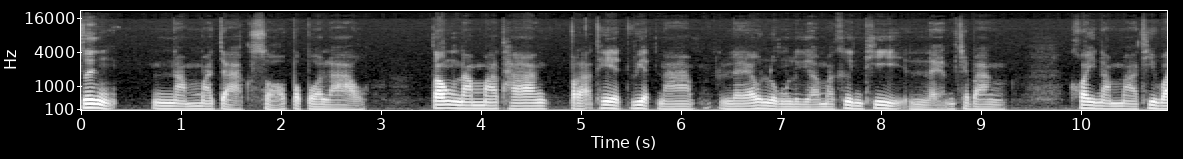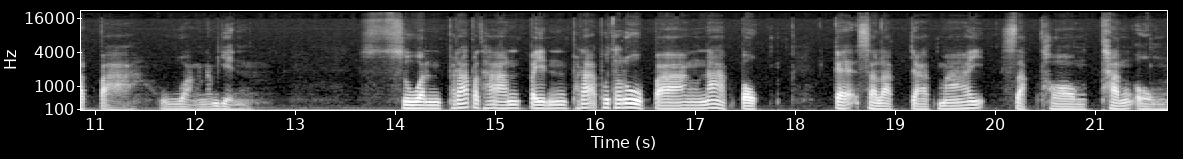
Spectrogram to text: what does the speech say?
ซึ่งนำมาจากสปปลาว ต้องนำมาทางประเทศเวียดนาม แล้วลงเรือมาขึ้นที่แหลมฉบัง ค่อยนำมาที่วัดป่าวังน้ำเย็น ส่วนพระประธานเป็นพระพุทธรูปปางนาคปก แกะสลักจากไม้สักทองทั้งองค์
